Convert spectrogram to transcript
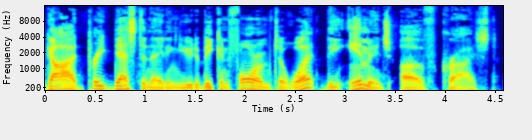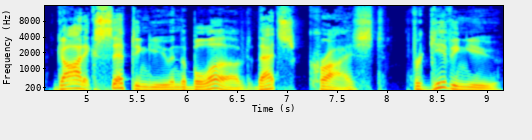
God predestinating you to be conformed to what? The image of Christ. God accepting you in the beloved, that's Christ forgiving you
